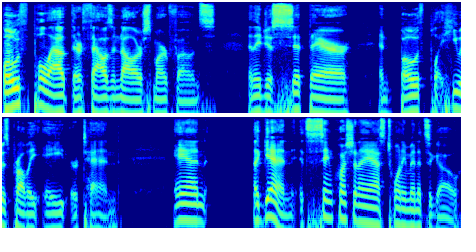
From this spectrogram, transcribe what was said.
both pull out their thousand dollar smartphones, and they just sit there and both play. He was probably eight or ten, and again, it's the same question I asked twenty minutes ago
